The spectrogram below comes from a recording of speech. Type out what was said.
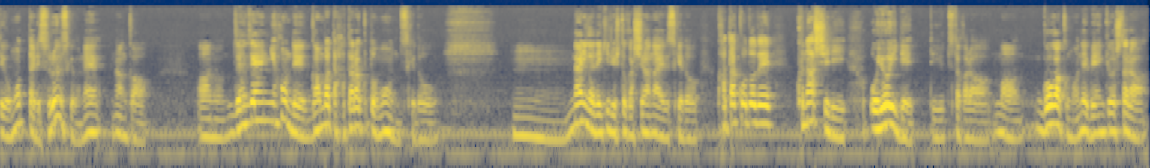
て思ったりするんですけどね。なんかあの全然日本で頑張って働くと思うんですけどうん何ができる人か知らないですけど片言で国後泳いでって言ってたからまあ語学もね勉強したら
